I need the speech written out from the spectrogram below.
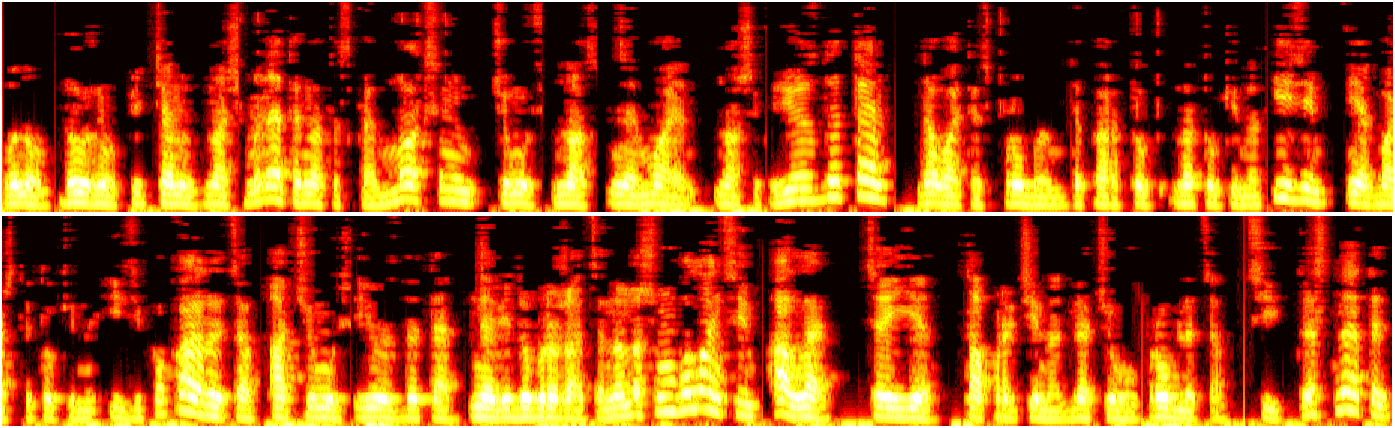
Воно должно підтягнути наші монети, натискаємо максимум. Чомусь у нас немає наших USDT. Давайте спробуємо тепер на токенах Easy. І як бачите, токени Easy показуються, а чомусь USDT не відображається на нашому балансі. Але це є та причина, для чого робляться ці тестнети,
